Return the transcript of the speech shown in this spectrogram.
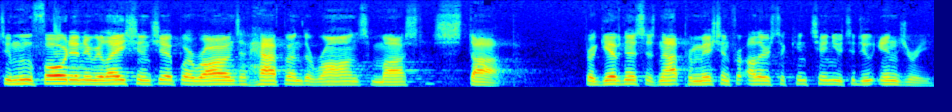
To move forward in a relationship where wrongs have happened, the wrongs must stop. Forgiveness is not permission for others to continue to do injury.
